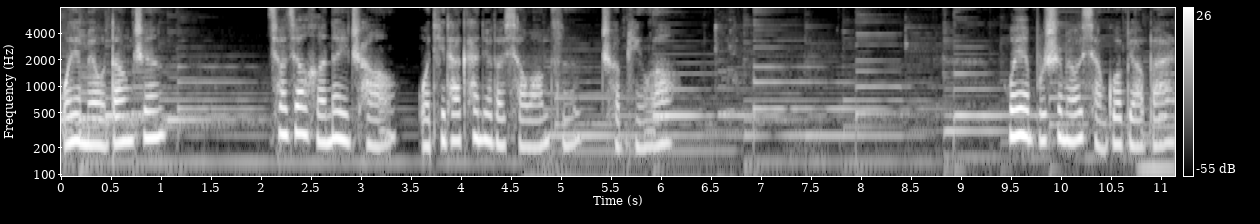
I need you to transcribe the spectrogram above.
我也没有当真，悄悄和那场我替他看掉的小王子扯平了。我也不是没有想过表白，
